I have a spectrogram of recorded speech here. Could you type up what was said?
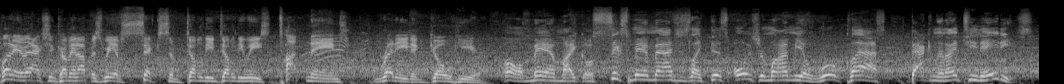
Plenty of action coming up as we have six of WWE's top names ready to go here. Oh man, Michael, six-man matches like this always remind me of world class back in the 1980s.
